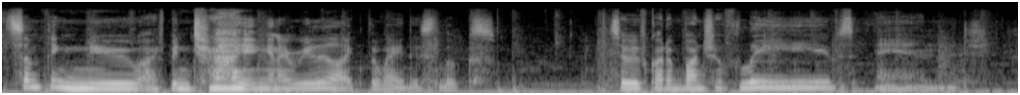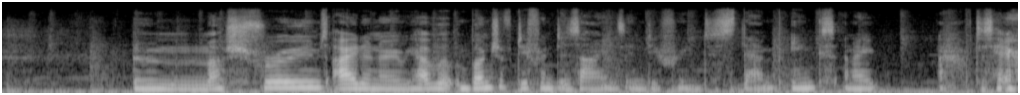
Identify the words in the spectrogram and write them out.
It's something new I've been trying and I really like the way this looks. So we've got a bunch of leaves and um, mushrooms. I don't know. We have a bunch of different designs in different stamp inks, and I, I have to say I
